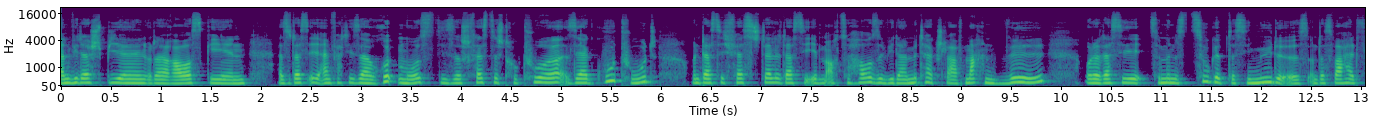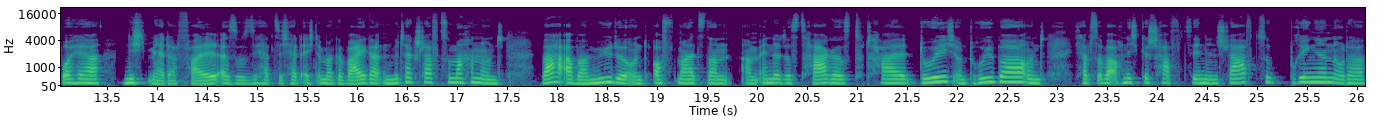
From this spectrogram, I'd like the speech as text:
dann wieder spielen oder rausgehen. Also, dass ihr einfach dieser Rhythmus, diese feste Struktur sehr gut tut und dass ich feststelle, dass sie eben auch zu Hause wieder Mittagsschlaf machen will oder dass sie zumindest zugibt, dass sie müde ist. Und das war halt vorher nicht mehr der Fall. Also, sie hat sich halt echt immer geweigert, einen Mittagsschlaf zu machen und war aber müde und oftmals dann am Ende des Tages total durch und drüber. Und ich habe es aber auch nicht geschafft, sie in den Schlaf zu bringen oder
